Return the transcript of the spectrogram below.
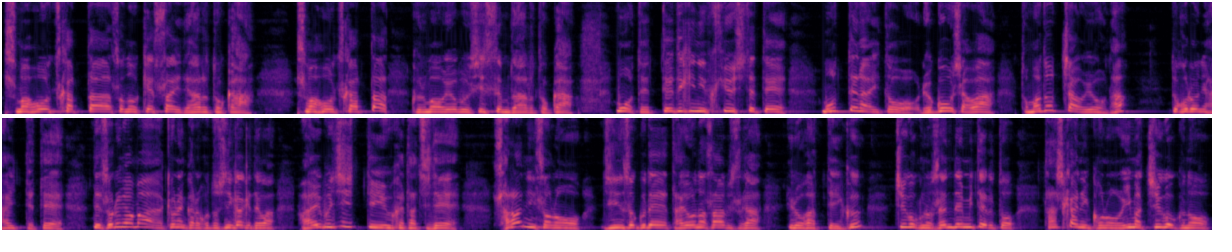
スマホを使ったその決済であるとかスマホを使った車を呼ぶシステムであるとかもう徹底的に普及してて持ってないと旅行者は戸惑っちゃうようなところに入っててでそれがまあ去年から今年にかけては 5G っていう形でさらにその迅速で多様なサービスが広がっていく中国の宣伝見てると確かにこの今中国の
